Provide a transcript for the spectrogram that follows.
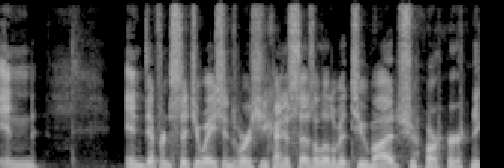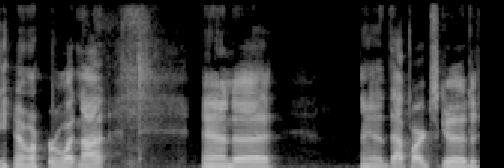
in in different situations where she kind of says a little bit too much or you know or whatnot, and uh yeah, that part's good,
